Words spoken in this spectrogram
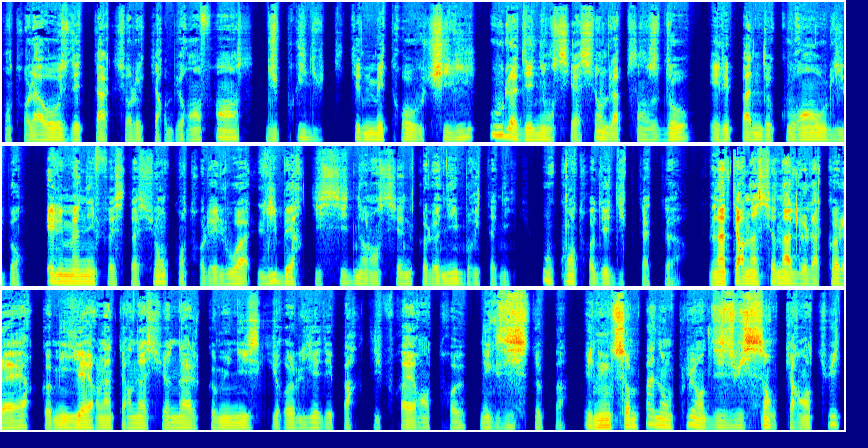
contre la hausse des taxes sur le carburant en France, du prix du ticket de métro au Chili ou la dénonciation de l'absence d'eau et les pannes de courant au Liban et les manifestations contre les lois liberticides dans l'ancienne colonie britannique ou contre des dictateurs. L'international de la colère, comme hier l'international communiste qui reliait des partis frères entre eux, n'existe pas. Et nous ne sommes pas non plus en 1848,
